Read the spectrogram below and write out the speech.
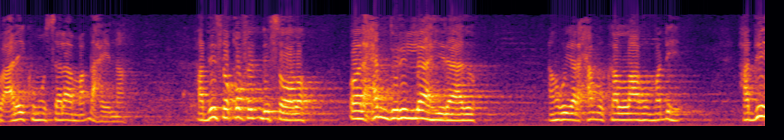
wacalaykum asalaam ma dhahaynaa haddiise qof indhisoodo oo alxamdu lilaah yidhaahdo anigu yarxamuka allaahu ma dhihi. Haddii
